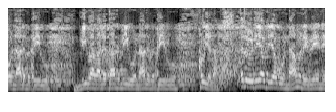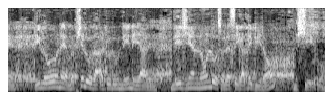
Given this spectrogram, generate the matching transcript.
ကိုနားလည်းမပေးဘူးမိဘကလည်းသားသမီးကိုနားလည်းမပေးဘူးဟုတ်ရလားအဲ့ဒါလိုတယောက်တယောက်ကိုနားမလည်ဘဲနဲ့ဒီလိုနဲ့မဖြစ်လို့သာအတူတူနေနေရတယ်နေခြင်းလွန်းလို့ဆိုတဲ့စိတ်ကတိတ်ပြီးတော့မရှိဘူး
